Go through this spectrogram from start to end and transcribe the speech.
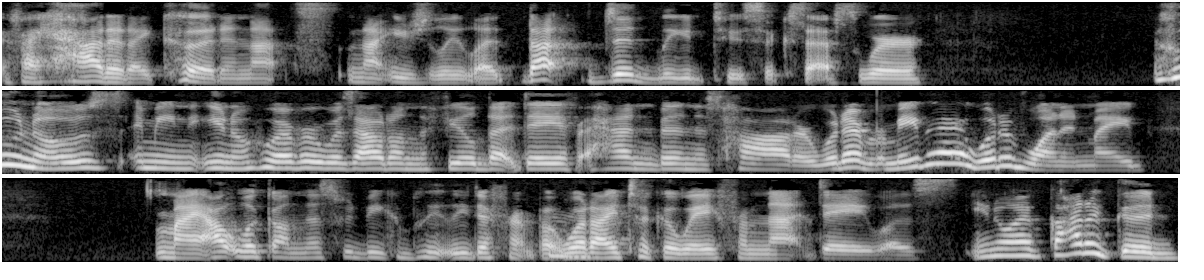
if I had it, I could. And that's not usually led, that did lead to success where who knows? I mean, you know, whoever was out on the field that day, if it hadn't been as hot or whatever, maybe I would have won and my my outlook on this would be completely different. But mm-hmm. what I took away from that day was, you know, I've got a good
